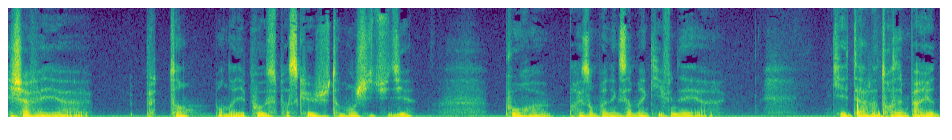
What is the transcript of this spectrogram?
Et j'avais euh, peu de temps pendant les pauses parce que justement j'étudiais pour, euh, par exemple, un examen qui venait, euh, qui était à la troisième période.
